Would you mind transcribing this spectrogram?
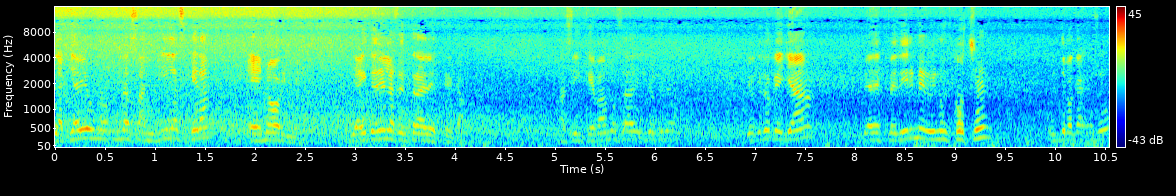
Y aquí había unas anguilas que eran enormes. Y ahí tenéis la central eléctrica. Así que vamos a, yo creo, yo creo que ya voy a despedirme, viene un coche. Para acá. Bueno,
